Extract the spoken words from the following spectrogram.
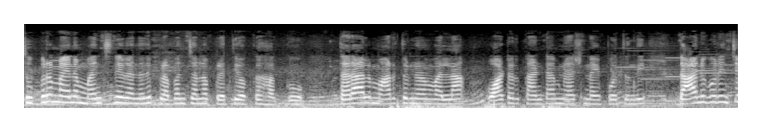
శుభ్రమైన మంచినీరు అనేది ప్రపంచంలో ప్రతి ఒక్క హక్కు. తరాలు మారుతుండడం వల్ల వాటర్ కంటామినేషన్ అయిపోతుంది. దాని గురించి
